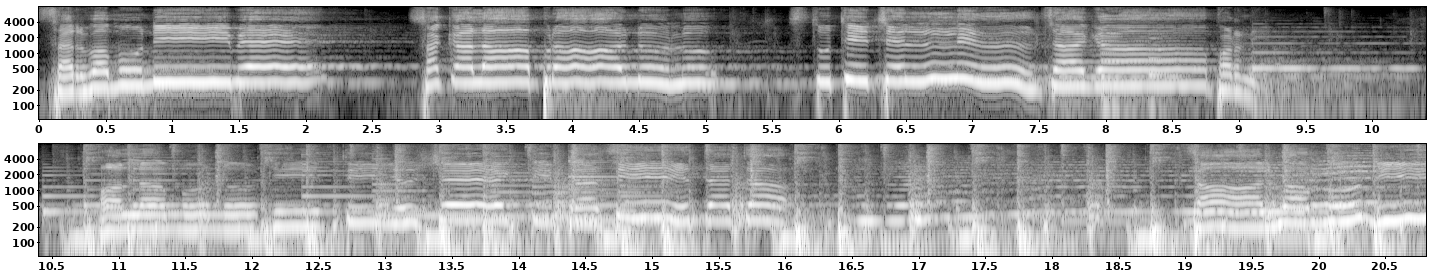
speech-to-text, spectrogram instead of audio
సర్వము నీవే సకల ప్రాణులు స్థుతి చెల్లించగా. పడని ఫలమును కీర్తియు శక్తి ప్రసిద్ధత సర్వము నీవే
